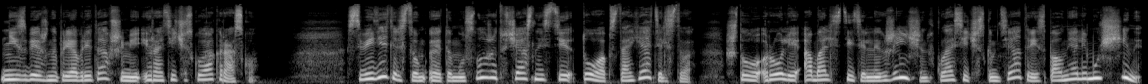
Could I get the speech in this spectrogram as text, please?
неизбежно приобретавшими эротическую окраску — Свидетельством этому служит в частности то обстоятельство, что роли обольстительных женщин в классическом театре исполняли мужчины,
